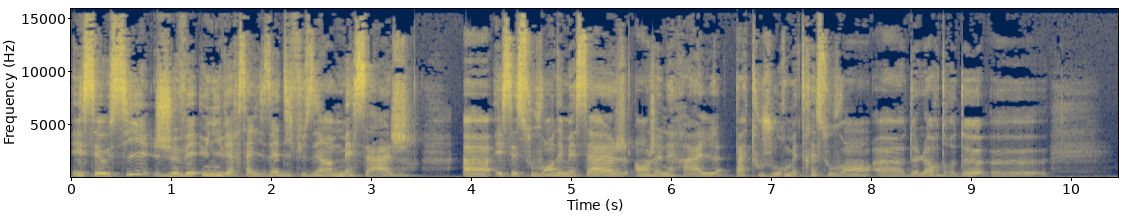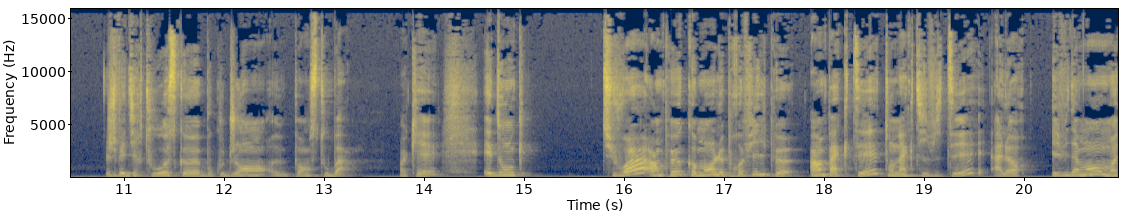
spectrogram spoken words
et c'est aussi, je vais universaliser, diffuser un message. Euh, et c'est souvent des messages en général, pas toujours, mais très souvent, euh, de l'ordre de, je vais dire tout haut ce que beaucoup de gens pensent tout bas. Ok? Et donc, tu vois un peu comment le profil peut impacter ton activité. Alors, évidemment, moi,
